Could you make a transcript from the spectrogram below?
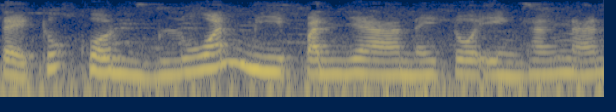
แต่ทุกคนล้วนมีปัญญาในตัวเองทั้งนั้น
